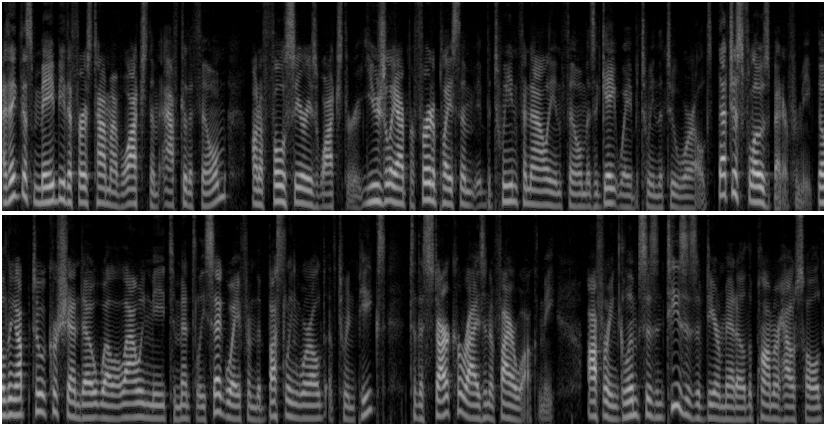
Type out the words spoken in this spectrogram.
I think this may be the first time I've watched them after the film on a full series watch through. Usually I prefer to place them between finale and film as a gateway between the two worlds. That just flows better for me, building up to a crescendo while allowing me to mentally segue from the bustling world of Twin Peaks to the stark horizon of Firewalk with Me, offering glimpses and teases of Deer Meadow, the Palmer household,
